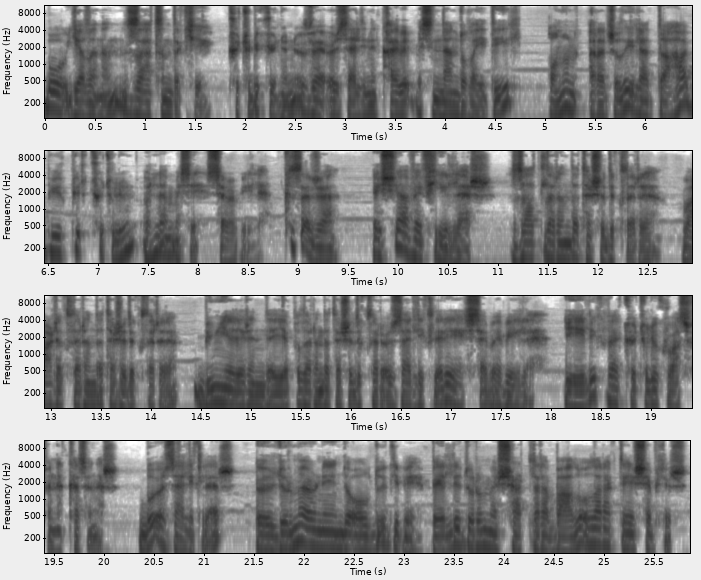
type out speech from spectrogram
Bu yalanın zatındaki kötülük yönünü ve özelliğini kaybetmesinden dolayı değil, onun aracılığıyla daha büyük bir kötülüğün önlenmesi sebebiyle. Kısaca eşya ve fiiller zatlarında taşıdıkları, varlıklarında taşıdıkları, bünyelerinde, yapılarında taşıdıkları özellikleri sebebiyle iyilik ve kötülük vasfını kazanır. Bu özellikler öldürme örneğinde olduğu gibi belli durum ve şartlara bağlı olarak değişebilir.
